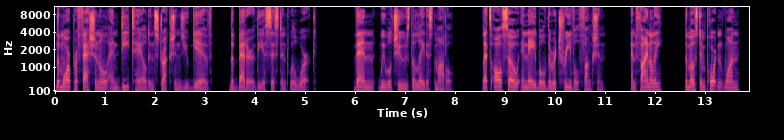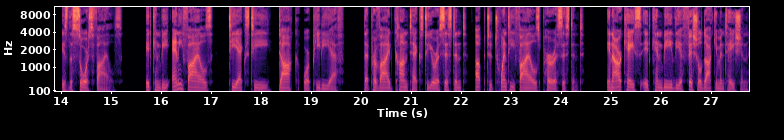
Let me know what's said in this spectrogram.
The more professional and detailed instructions you give, the better the assistant will work. Then we will choose the latest model. Let's also enable the retrieval function. And finally, the most important one is the source files. It can be any files TXT, doc, or PDF that provide context to your assistant, up to 20 files per assistant. In our case, it can be the official documentation.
